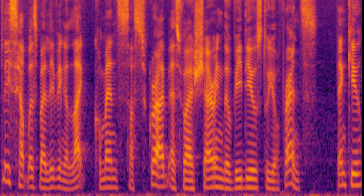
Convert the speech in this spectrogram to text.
please help us by leaving a like, comment, subscribe as well as sharing the videos to your friends. Thank you.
